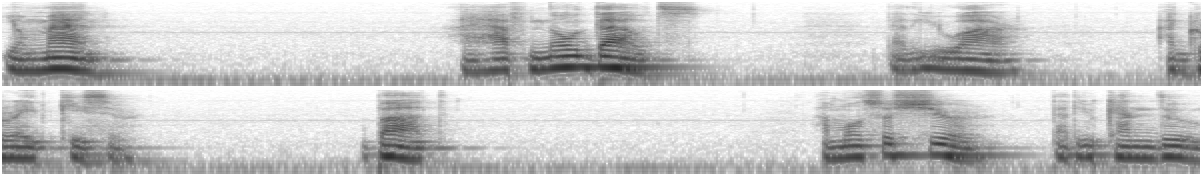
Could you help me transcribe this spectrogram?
Your man, I have no doubts that you are a great kisser. But I'm also sure that you can do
